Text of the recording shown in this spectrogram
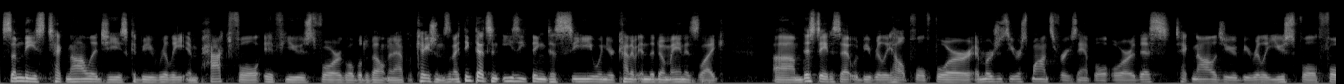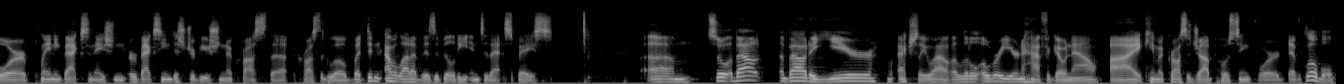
some of these technologies could be really impactful if used for global development applications. And I think that's an easy thing to see when you're kind of in the domain is like, um, this data set would be really helpful for emergency response, for example, or this technology would be really useful for planning vaccination or vaccine distribution across the across the globe, but didn't have a lot of visibility into that space. Um, so about about a year, actually, wow, a little over a year and a half ago now, I came across a job posting for Dev Global,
